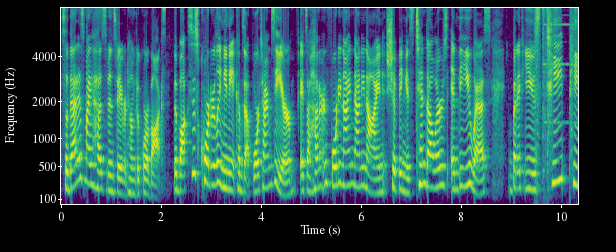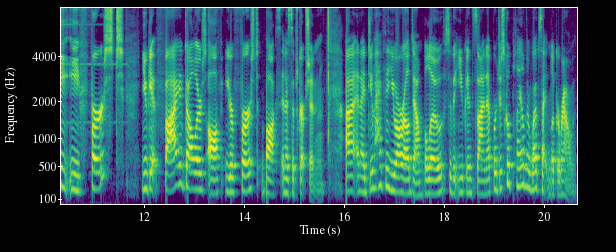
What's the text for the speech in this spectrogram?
So that is my husband's favorite home decor box. The box is quarterly, meaning it comes out four times a year. It's $149.99. Shipping is $10 in the US, but if you use TPE first, you get $5 off your first box in a subscription. Uh, and I do have the URL down below so that you can sign up or just go play on their website and look around.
